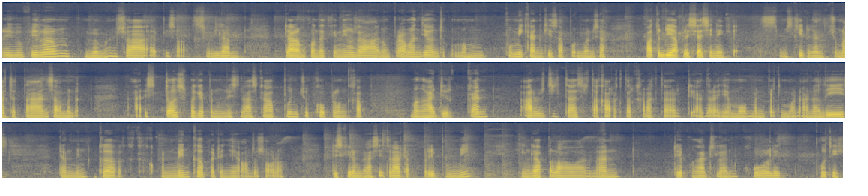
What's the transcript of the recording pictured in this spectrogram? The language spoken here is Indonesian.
Review film Manusia episode 9 Dalam konteks ini usaha Hanung Bramantyo untuk membumikan kisah Manusia patut diapresiasi nih guys. Meski dengan jumlah cetakan Salman Aristo sebagai penulis naskah pun cukup lengkap menghadirkan arus cerita serta karakter-karakter di antaranya momen pertemuan analis dan Minke kekaguman Minke padanya untuk Solo diskriminasi terhadap pribumi hingga perlawanan di pengadilan kulit putih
